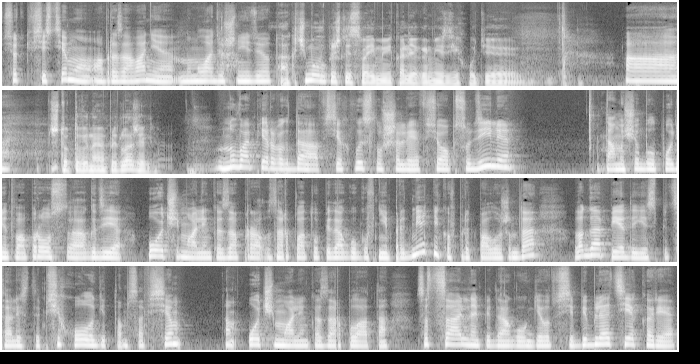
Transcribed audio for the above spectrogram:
все-таки в систему образования ну, молодежь не идет. А к чему вы пришли своими коллегами из Якутии? А... Что-то вы, наверное, предложили? Ну, во-первых, да, всех выслушали, все обсудили. Там еще был поднят вопрос, а, где очень маленькая зарплата у педагогов, не предметников, предположим, да, логопеды есть специалисты, психологи, там совсем там очень маленькая зарплата, социальные педагоги, вот все библиотекари,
